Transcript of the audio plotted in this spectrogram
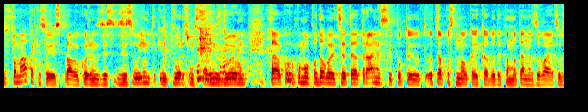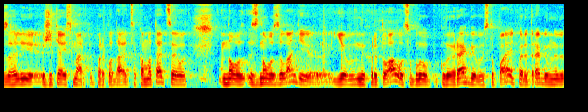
фанатики своєї справи, кожен зі, зі своїм таким творчим скажімо, здвигом. Так, кому подобається театральність, тобто от, оця постановка, яка буде Камате, називається взагалі життя і смерть перекладається. Камате це от Ново, з Новозеландії є в них ритуал, особливо коли регбі виступають. Перед регбі вони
